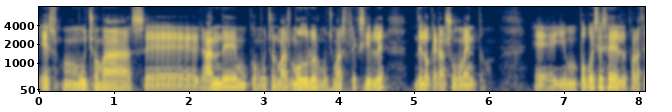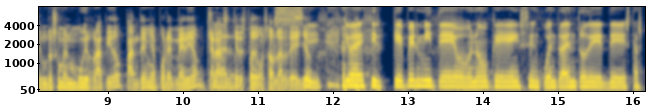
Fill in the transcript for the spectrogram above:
es mucho más eh, grande, con muchos más módulos, mucho más flexible de lo que era en su momento. Eh, y un poco ese es el, por hacer un resumen muy rápido, pandemia por en medio, que ahora si quieres podemos hablar de ello. Sí, iba a decir qué permite o no que se encuentra dentro de, estas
